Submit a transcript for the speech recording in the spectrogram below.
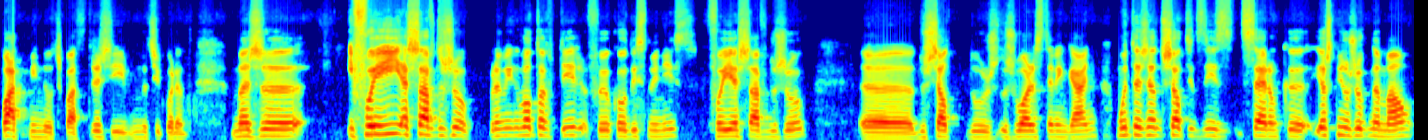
4 minutos, quase 3 minutos e 40. Mas, uh, e foi aí a chave do jogo. Para mim, volto a repetir, foi o que eu disse no início. Foi a chave do jogo. Uh, dos, dos, dos Warriors terem ganho. Muita gente dos Celtics disseram que eles tinham o jogo na mão.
